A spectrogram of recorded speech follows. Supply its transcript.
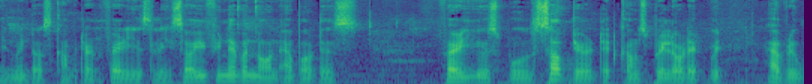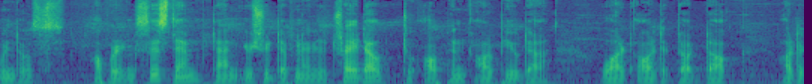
in Windows computer very easily. So if you never known about this very useful software that comes preloaded with every Windows operating system then you should definitely try it out to open or view the Word or the .doc or the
